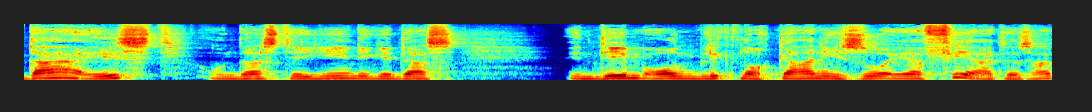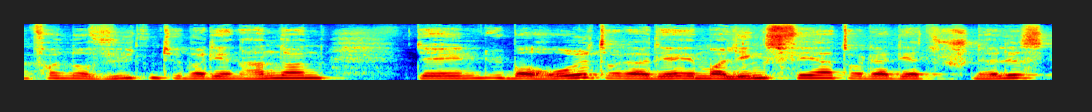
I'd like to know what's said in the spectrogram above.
da ist und dass derjenige das in dem Augenblick noch gar nicht so erfährt. Er ist einfach nur wütend über den anderen, der ihn überholt oder der immer links fährt oder der zu schnell ist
